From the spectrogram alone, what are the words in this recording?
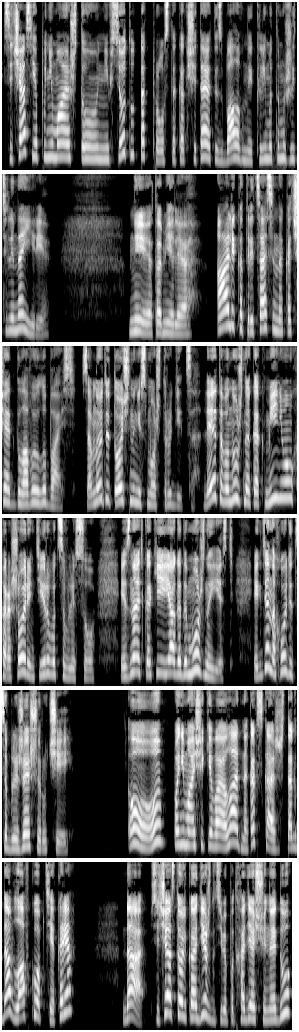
сейчас я понимаю, что не все тут так просто, как считают избалованные климатом жители Наирии. «Нет, Амелия», Алик отрицательно качает головой, улыбаясь. «Со мной ты точно не сможешь трудиться. Для этого нужно как минимум хорошо ориентироваться в лесу и знать, какие ягоды можно есть и где находится ближайший ручей». «О, понимающе киваю. Ладно, как скажешь. Тогда в лавку аптекаря?» «Да, сейчас только одежду тебе подходящую найду.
